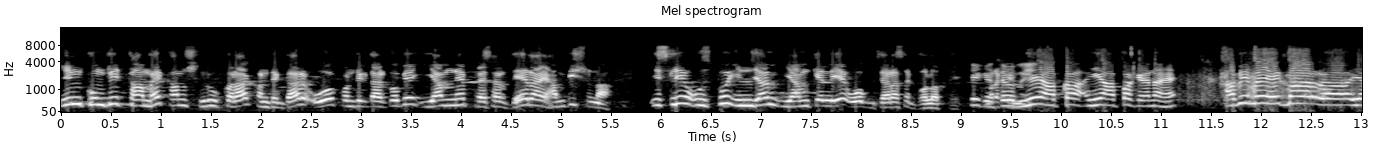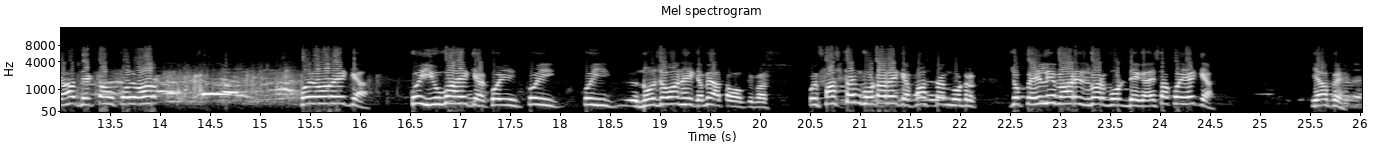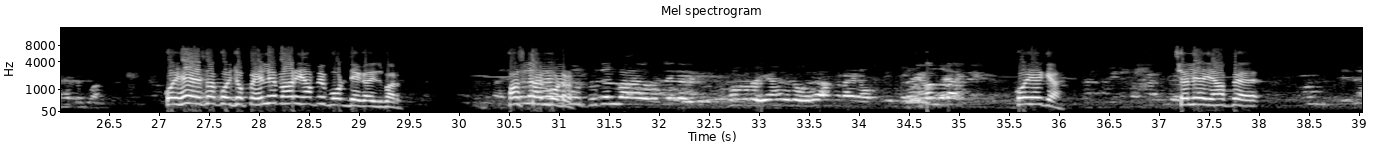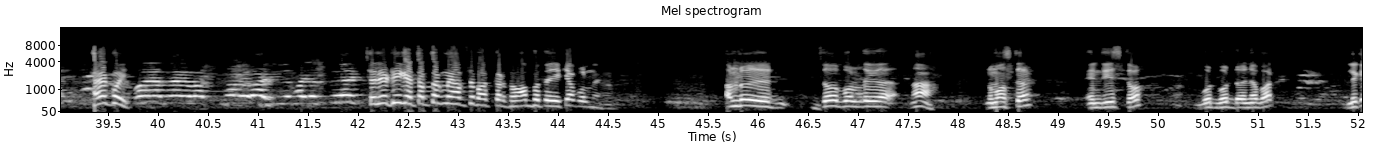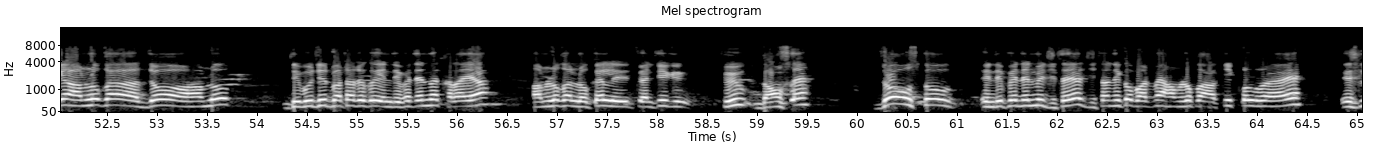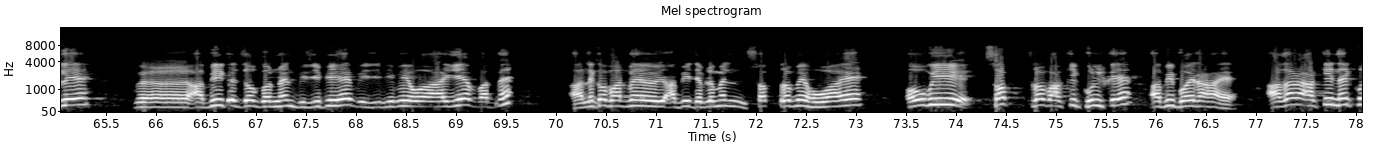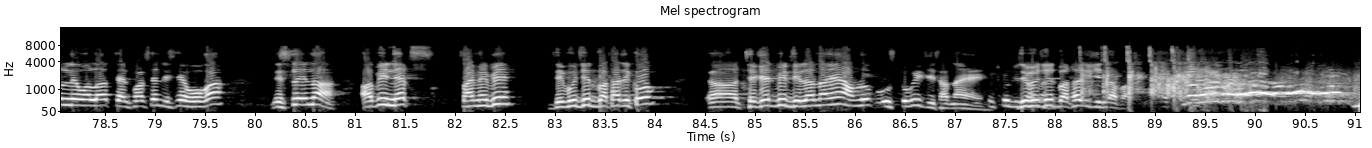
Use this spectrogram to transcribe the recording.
इनकम्प्लीट काम है काम शुरू करा कॉन्ट्रेक्टर वो कॉन्ट्रेक्टर को भी यम ने प्रेशर दे रहा है। हम भी सुना। इसलिए उसको इंजाम यम के लिए वो जरा सा गलत है। ठीक है तो ये आपका ये आपका कहना है। अभी मैं एक बार यहाँ देखता हूँ कोई और कोई और है क्या? कोई युवा है क्या? कोई कोई कोई नौजवान है क्या? मैं आता हूँ आपके पास। कोई फ़र्स्ट टाइम वोटर है क्या? फ़र्स्ट टाइम वोटर जो पहली बार इस बार वोट देगा, ऐसा कोई है क्या? यहाँ पे? कोई है ऐसा कोई जो पहली बार यहाँ पे वोट देगा इस बार? फ़र्स्ट टाइम वोटर कोई है क्या? चलिए यहाँ पे। है कोई? चलिए ठीक है, तब तक मैं आपसे बात करता हूँ। आप बताइए, क्या बोलना है? हम लोग जो बोल रहे ना, नमस्कार इंग्लिश को। बहुत बहुत धन्यवाद। लेकिन हम लोग का जो, हम लोग डिपोजिट बटारे को इंडिपेंडेंट में कराया हम लोग का लोकल ट्वेंटी टू गाँव से, जो उसको इंडिपेंडेंट में जिताया जिताने के बाद में हम लोग का आखिर खुल रहा है। इसलिए अभी का जो गवर्नमेंट बीजेपी है बीजेपी में वो आई है, बाद में, आने के बाद में अभी डेवलपमेंट सब तरफ़ में हुआ है, और भी सब तरफ़ आखिर खुल के अभी बह रहा है। अगर आखिर नहीं खुलने वाला टेन परसेंट इसे होगा इसलिए ना अभी नेक्स्ट टाइम में भी डिपोजिट बटारी को टिकट भी दिलाना है हम लोग उसको भी जिताना है। है। डिपोजिट जिंदाबाद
